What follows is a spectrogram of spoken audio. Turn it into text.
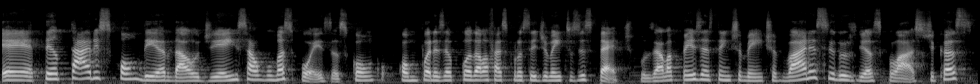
é, tentar esconder da audiência algumas coisas, como, como, por exemplo quando ela faz procedimentos estéticos. Ela fez recentemente várias cirurgias plásticas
